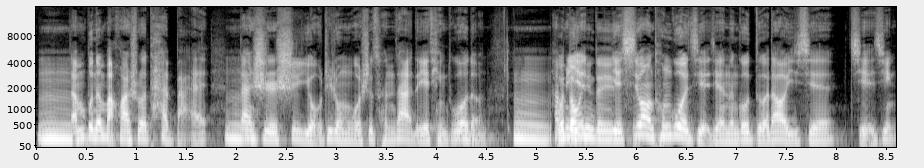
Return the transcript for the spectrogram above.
嗯，咱们不能把话说的太白，但是是有这种模式存在的，也挺多的，嗯，我懂你的，也希望通过姐姐能够得到一些捷径，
